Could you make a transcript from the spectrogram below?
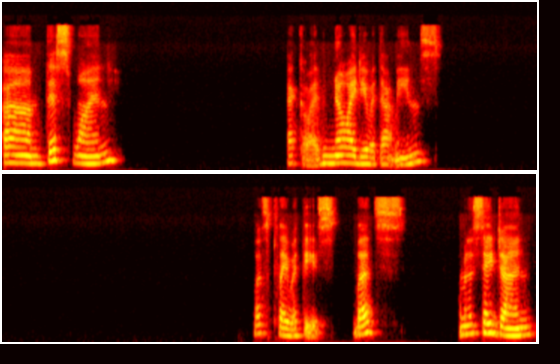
Um, this one, echo, I have no idea what that means. Let's play with these. Let's, I'm going to say done.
